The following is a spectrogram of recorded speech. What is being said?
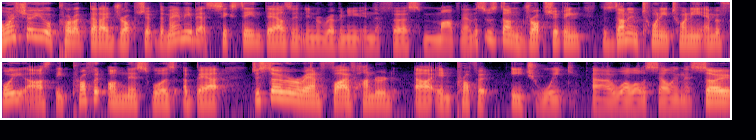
I want to show you a product that I dropshipped that made me about 16,000 in revenue in the first month. Now this was done dropshipping. This was done in 2020 and before you ask, the profit on this was about just over around 500 uh, in profit each week uh, while I was selling this. So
